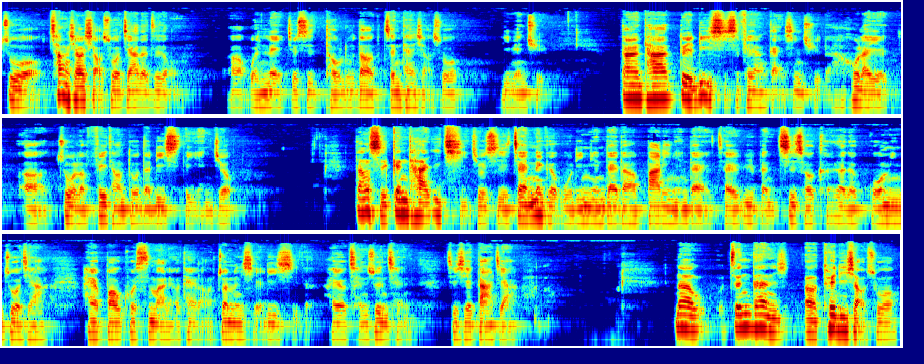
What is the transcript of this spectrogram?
做畅销小说家的这种啊、文类，就是投入到侦探小说里面去。当然，他对历史是非常感兴趣的，他后来也呃做了非常多的历史的研究。当时跟他一起，就是在那个五零年代到八零年代，在日本炙手可热的国民作家，还有包括司马辽太郎专门写历史的，还有陈顺成这些大家。那侦探呃推理小说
